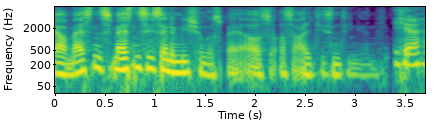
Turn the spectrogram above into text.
ja, meistens, meistens ist eine Mischung aus, aus, aus all diesen Dingen. Ja.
